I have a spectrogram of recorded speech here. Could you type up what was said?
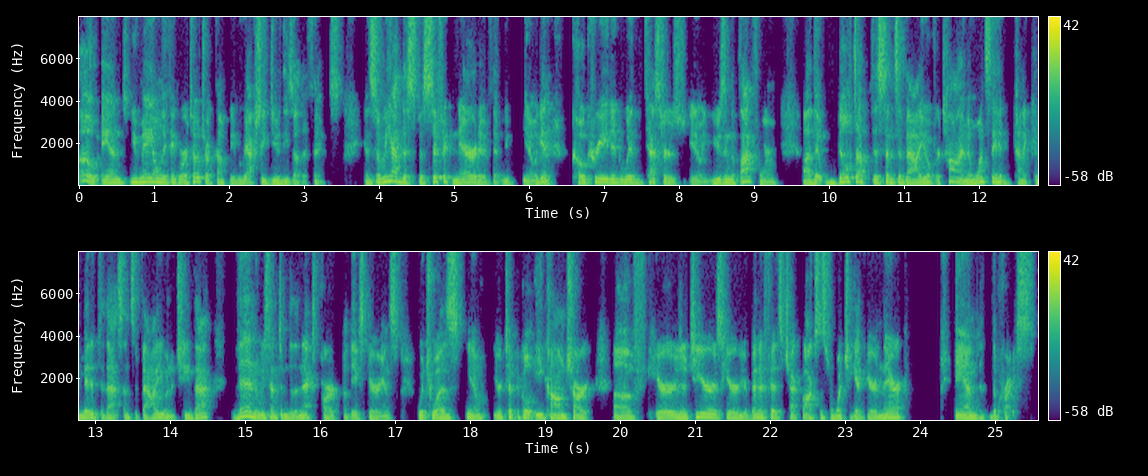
Oh, and you may only think we're a tow truck company, but we actually do these other things. And so we have this specific narrative that we, you know, again, co-created with testers, you know, using the platform uh, that built up this sense of value over time. And once they had kind of committed to that sense of value and achieved that, then we sent them to the next part of the experience, which was, you know, your typical e-com chart of here are your tiers, here are your benefits, check boxes for what you get here and there and the price.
